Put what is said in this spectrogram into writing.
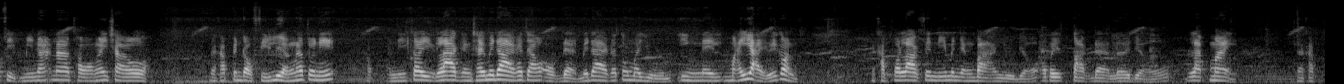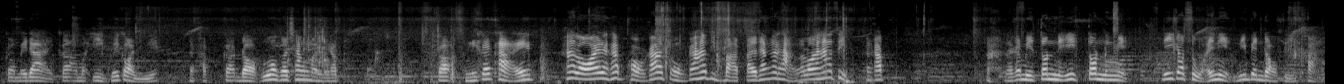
90 มีหน้าหน้าทองให้เชานะครับเป็นดอกสีเหลืองนะตัวนี้ครับอันนี้ก็อีกรากยังใช้ไม่ได้ก็จะเอาออกแดดไม่ได้ก็ต้องมาอยู่อิงในไม้ใหญ่ไว้ก่อนนะครับเพราะรากเส้นนี้มันยังบางอยู่เดี๋ยวเอาไปตากแดดเลยเดี๋ยวรากไหม นะครับ ก็ไม่ได้ก็เอามาอิงไว้ก่อนอย่างนี้นะครับ ก็ดอกร่วงก็ช่างมันครับ ก็อันนี้ก็ขาย 500นะครับ ขอค่าส่งก็50 บาทไปทั้งกระถางก็150นะครับแล้วก็มีต้นนี้อีกต้นหนึ่งนี่ นี่ก็สวยนี่ นี่เป็นดอกสีขาว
